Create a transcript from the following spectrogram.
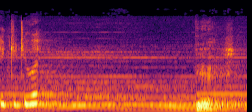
Did you do it? Yes.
